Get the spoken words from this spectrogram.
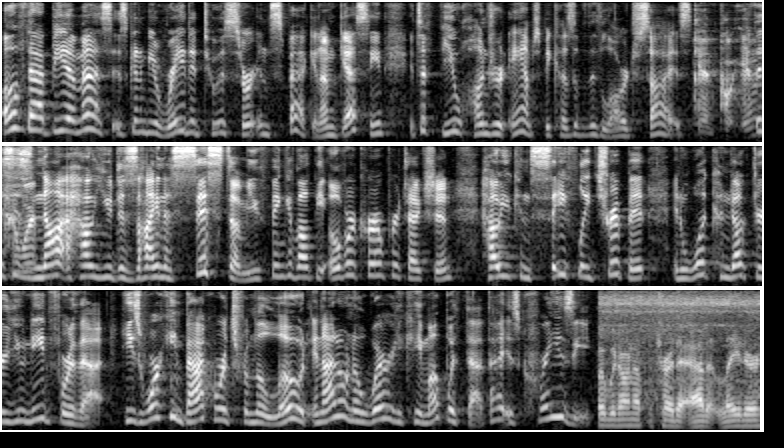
of that BMS is going to be rated to a certain spec, and I'm guessing it's a few hundred amps because of the large size. Can put into This is it. not how you design a system. You think about the overcurrent protection, how you can safely trip it, and what conductor you need for that. He's working backwards from the load, and I don't know where he came up with that. That is crazy. But we don't have to try to add it later.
